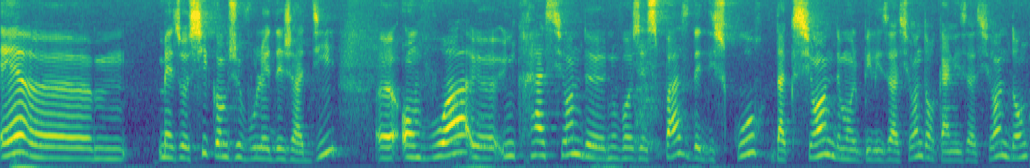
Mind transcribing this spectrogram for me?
Et mais aussi, comme je vous l'ai déjà dit, on voit une création de nouveaux espaces, de discours, d'action, de mobilisation, d'organisation. Donc,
